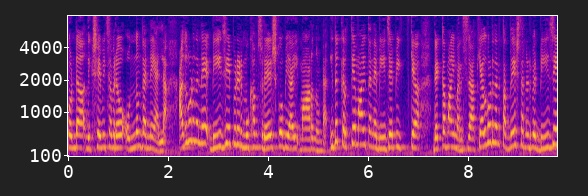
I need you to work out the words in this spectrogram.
കൊണ്ട് നിക്ഷേപിച്ചവരോ ഒന്നും തന്നെയല്ല. അതുകൊണ്ട് തന്നെ ബി ജെ പിയുടെ ഒരു മുഖം സുരേഷ് ഗോപിയായി മാറുന്നുണ്ട് ഇത് കൃത്യമായി തന്നെ ബി ജെ പിക്ക് വ്യക്തമായി മനസ്സിലാക്കി. അതുകൊണ്ട് തന്നെ തദ്ദേശ തെരഞ്ഞെടുപ്പിൽ ബി ജെ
